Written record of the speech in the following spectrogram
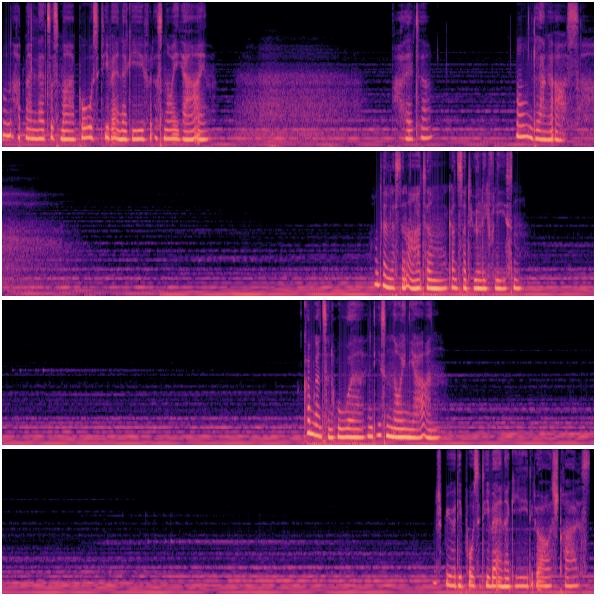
Und atme ein letztes Mal positive Energie für das neue Jahr ein. Halte und lange aus. Und dann lässt den Atem ganz natürlich fließen. Komm ganz in Ruhe in diesem neuen Jahr an. Und spüre die positive Energie, die du ausstrahlst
